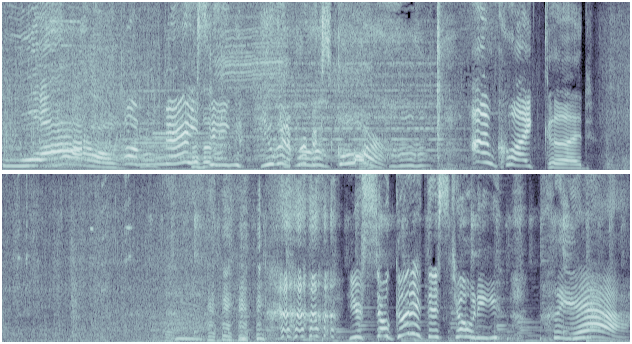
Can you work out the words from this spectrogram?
Wow. Amazing! You got a perfect score! I'm quite good. You're so good at this, Tony! yeah.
